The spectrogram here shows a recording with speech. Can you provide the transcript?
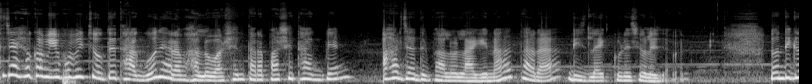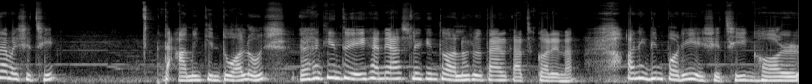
তো যাই হোক, আমি এভাবেই চলতে থাকব। যারা ভালোবাসেন, তারা পাশে থাকবেন। আর যাদের ভালো লাগে না, তারা ডিসলাইক করে চলে যাবেন। নন্দীগ্রাম এসেছি। তা আমি কিন্তু অলস, কিন্তু এইখানে আসলে কিন্তু অলসতা আর কাজ করে না। অনেক দিন পরেই এসেছি, ঘর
